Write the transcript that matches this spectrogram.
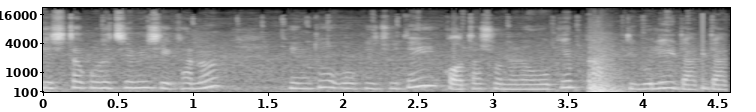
চেষ্টা করেছি আমি শেখানোর কিন্তু ও কিছুতেই কথা শোনে না। ওকে প্রাপ্তি বলেই ডাক ডাক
